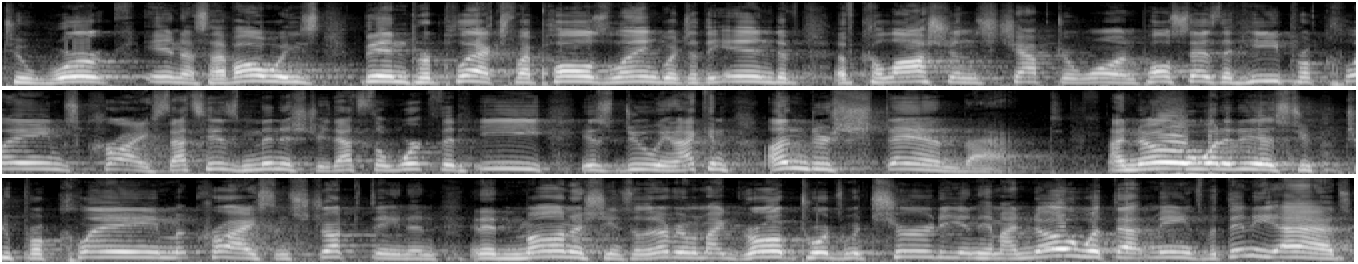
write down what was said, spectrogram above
to work in us. I've always been perplexed by Paul's language at the end of, of Colossians chapter 1. Paul says that he proclaims Christ. That's his ministry, that's the work that he is doing. I can understand that. I know what it is to, to proclaim Christ, instructing and, and admonishing so that everyone might grow up towards maturity in Him. I know what that means. But then he adds,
